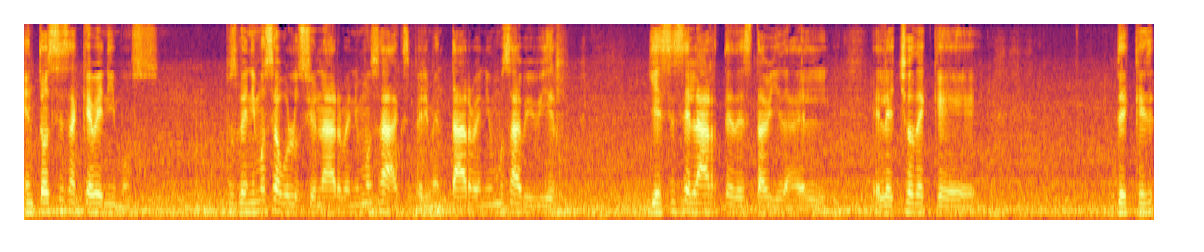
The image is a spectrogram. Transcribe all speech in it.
entonces ¿a qué venimos? Pues venimos a evolucionar, venimos a experimentar, venimos a vivir. Y ese es el arte de esta vida, el, el hecho de que, de que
